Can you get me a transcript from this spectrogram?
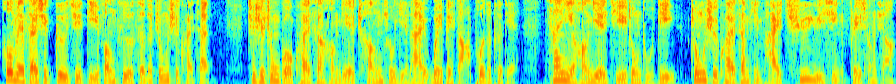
后面才是各具地方特色的中式快餐。这是中国快餐行业长久以来未被打破的特点。餐饮行业集中度低，中式快餐品牌区域性非常强，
